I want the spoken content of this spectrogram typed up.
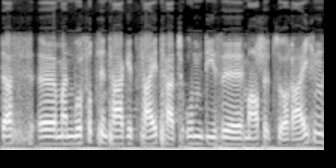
dass äh, man nur 14 Tage Zeit hat, um diese Marge zu erreichen.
